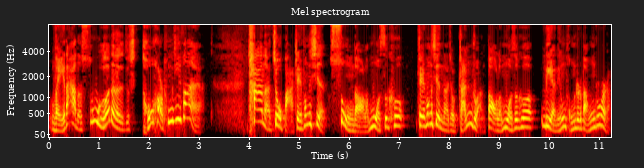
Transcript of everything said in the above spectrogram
伟大的苏俄的头号通缉犯呀？他呢就把这封信送到了莫斯科，这封信呢就辗转到了莫斯科列宁同志的办公桌上。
